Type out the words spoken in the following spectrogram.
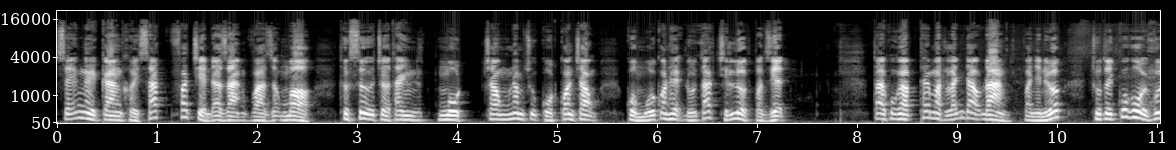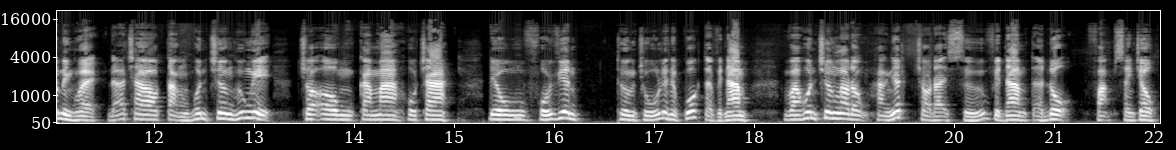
sẽ ngày càng khởi sắc, phát triển đa dạng và rộng mở, thực sự trở thành một trong năm trụ cột quan trọng của mối quan hệ đối tác chiến lược toàn diện. Tại cuộc gặp thay mặt lãnh đạo Đảng và Nhà nước, Chủ tịch Quốc hội Vương Đình Huệ đã trao tặng huân chương hữu nghị cho ông Kama Hocha, điều phối viên thường trú Liên Hợp Quốc tại Việt Nam và huân chương lao động hạng nhất cho đại sứ Việt Nam tại Ấn Độ Phạm Sanh Châu.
